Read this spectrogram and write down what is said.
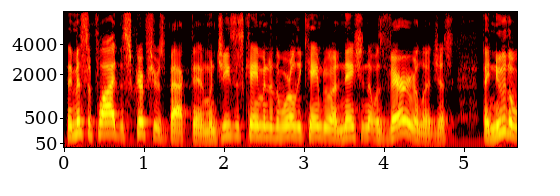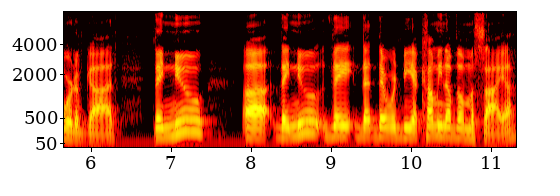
They misapplied the scriptures back then. When Jesus came into the world, he came to a nation that was very religious. They knew the Word of God. They knew, uh, they knew they, that there would be a coming of the Messiah.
